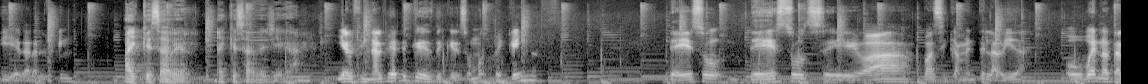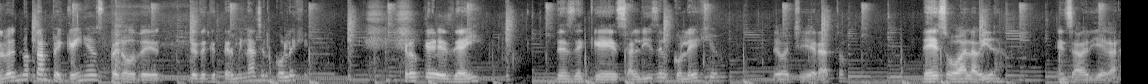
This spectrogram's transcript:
y llegar al fin. Hay que saber, hay que saber llegar. Y al final, fíjate que desde que somos pequeños, de eso, de eso se va básicamente la vida. O bueno, tal vez no tan pequeños, pero desde que terminas el colegio. Creo que desde ahí, desde que salís del colegio, de bachillerato, de eso va la vida, en saber llegar.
